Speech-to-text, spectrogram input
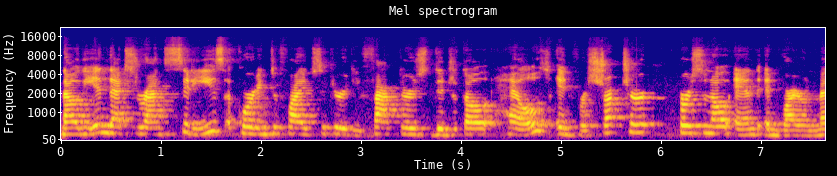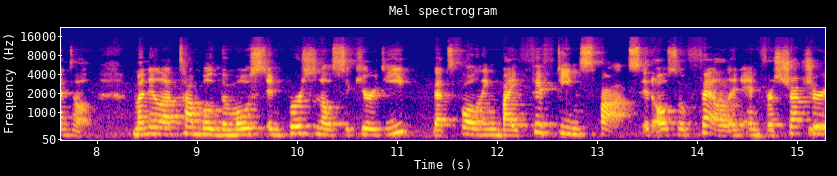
Now, the index ranks cities according to five security factors digital, health, infrastructure, personal, and environmental. Manila tumbled the most in personal security, that's falling by 15 spots. It also fell in infrastructure,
